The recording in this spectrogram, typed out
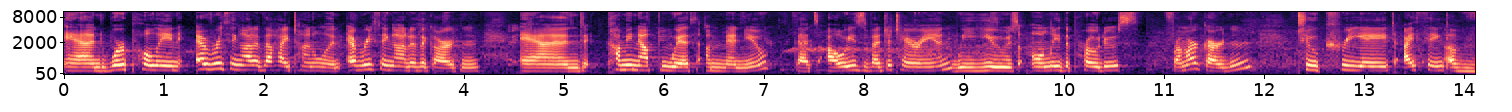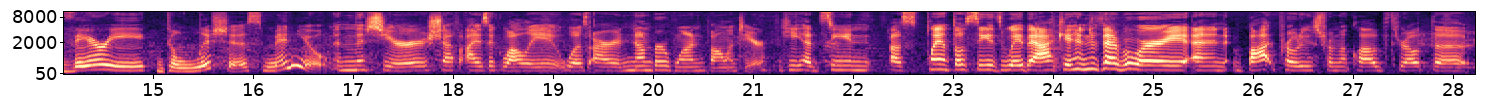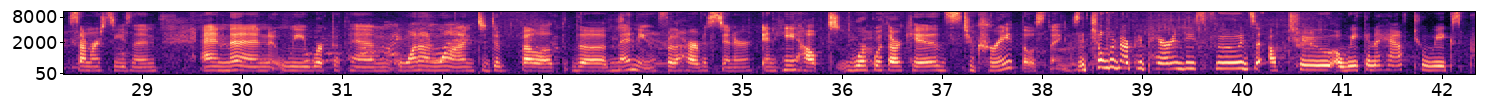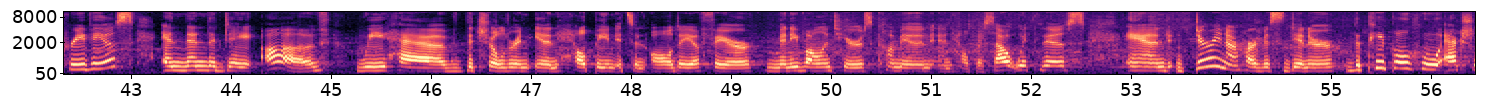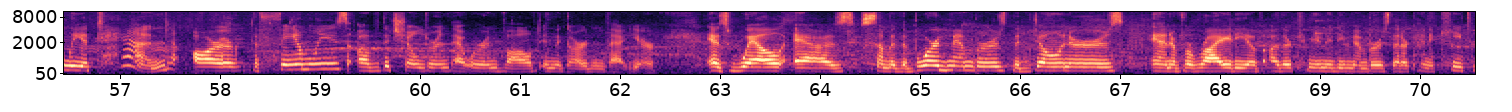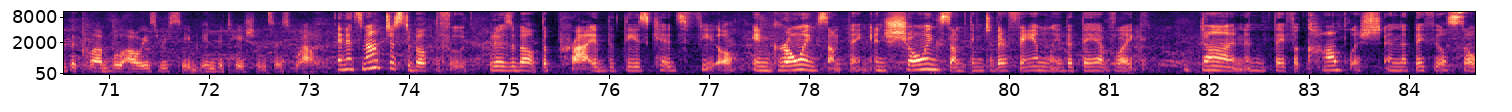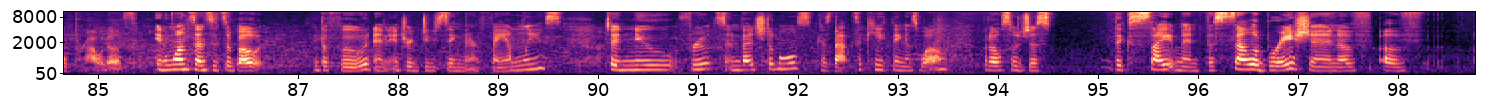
And we're pulling everything out of the high tunnel and everything out of the garden and coming up with a menu that's always vegetarian. We use only the produce from our garden to create, I think, a very delicious menu. And this year, Chef Isaac Wally was our number one volunteer. He had seen us plant those seeds way back in February and bought produce from the club throughout the summer season and then we worked with him one-on-one -on -one to develop the menu for the harvest dinner. And he helped work with our kids to create those things. The children are preparing these foods up to a week and a half, two weeks previous. And then the day of, we have the children in helping. It's an all-day affair. Many volunteers come in and help us out with this. And during our harvest dinner, the people who actually attend are the families of the children that were involved in the garden that year, as well as some of the board members, the donors, and a variety of other community members that are kind of key to the club will always receive invitations as well. And it's not just about the food, but it's about the pride that these kids feel in growing something and showing something to their family that they have like done and that they've accomplished and that they feel so proud of. In one sense, it's about the food and introducing their families to new fruits and vegetables, because that's a key thing as well, but also just the excitement, the celebration of, of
